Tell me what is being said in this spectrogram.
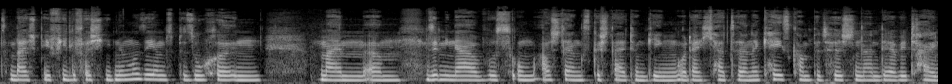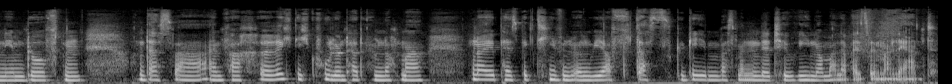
zum Beispiel viele verschiedene Museumsbesuche in meinem ähm, Seminar, wo es um Ausstellungsgestaltung ging, oder ich hatte eine Case Competition, an der wir teilnehmen durften. Und das war einfach richtig cool und hat einem nochmal neue Perspektiven irgendwie auf das gegeben, was man in der Theorie normalerweise immer lernt.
